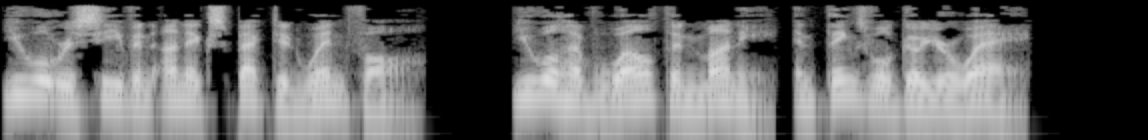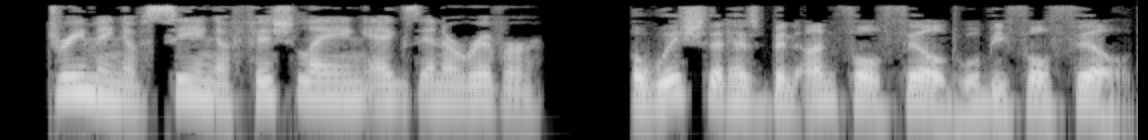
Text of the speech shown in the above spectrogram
You will receive an unexpected windfall. You will have wealth and money, and things will go your way. Dreaming of seeing a fish laying eggs in a river. A wish that has been unfulfilled will be fulfilled,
